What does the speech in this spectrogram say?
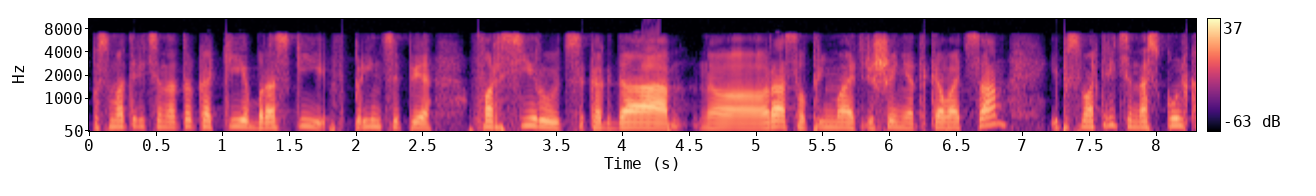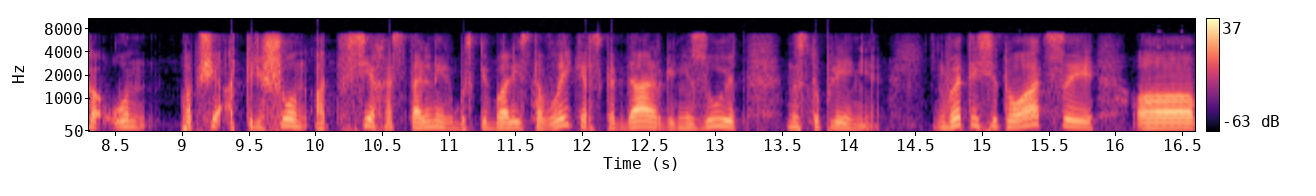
Посмотрите на то, какие броски, в принципе, форсируются, когда э, Рассел принимает решение атаковать сам. И посмотрите, насколько он вообще отрешен от всех остальных баскетболистов Лейкерс, когда организует наступление. В этой ситуации э,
